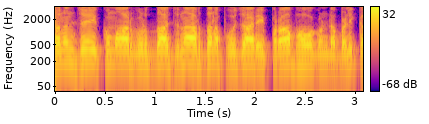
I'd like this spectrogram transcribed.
ಧನಂಜಯ್ ಕುಮಾರ್ ವಿರುದ್ಧ ಜನಾರ್ದನ ಪೂಜಾರಿ ಪರಾಭವಗೊಂಡ ಬಳಿಕ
